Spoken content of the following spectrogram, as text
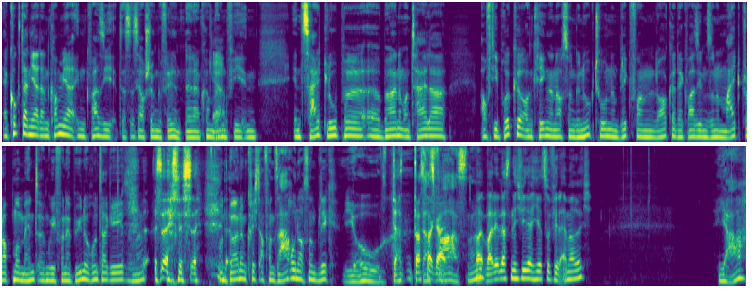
er guckt dann ja, dann kommen ja in quasi, das ist ja auch schön gefilmt, ne? dann kommen Ja. irgendwie in, in Zeitlupe äh, Burnham und Tyler auf die Brücke und kriegen dann noch so einen genugtuenden Blick von Lorca, der quasi in so einem Mic-Drop-Moment irgendwie von der Bühne runtergeht. Ne? Es- es ist, äh, Und Burnham kriegt auch von Saru noch so einen Blick. Yo, Das, das, Das war geil. war's, ne? War, war dir das nicht wieder hier zu viel Emmerich? Ja,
